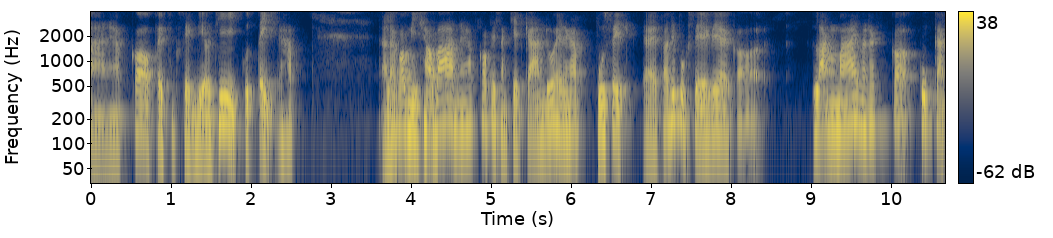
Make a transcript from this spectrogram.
มานะครับ ก็ไปปลุกเสกเดี่ยวที่กุฏินะครับ แล้วก็มีชาวบ้านนะครับ ก็ไปสังเกตการ์ด้วยนะครับปลูกเสกตอนที่ปลูกเสกเนี่ยก็ลังไม้มันก็กุกกัก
